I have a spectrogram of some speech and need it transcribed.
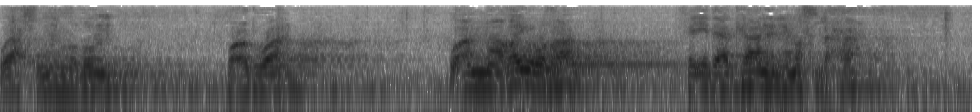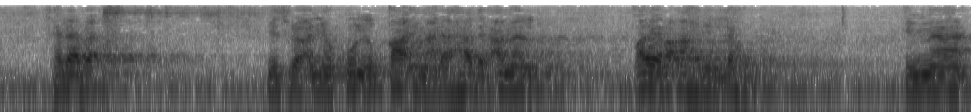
ويحصل منه ظلم وعدوان. وأما غيرها فإذا كان لمصلحة فلا بأس مثل أن يكون القائم على هذا العمل غير أهل له إما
